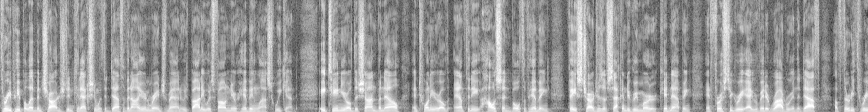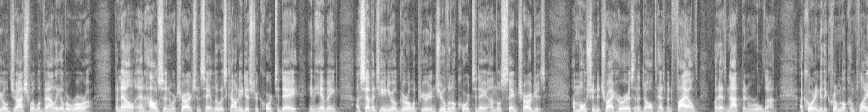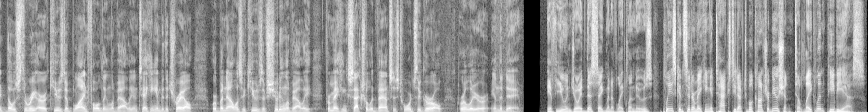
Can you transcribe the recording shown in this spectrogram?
Three people have been charged in connection with the death of an Iron Range man whose body was found near Hibbing last weekend. 18-year-old Deshaun Bunnell and 20-year-old Anthony Housen, both of Hibbing, face charges of second-degree murder, kidnapping, and first-degree aggravated robbery in the death of 33-year-old Joshua LaValle of Aurora. Bunnell and Housen were charged in St. Louis County District Court today in Hibbing. A 17-year-old girl appeared in juvenile court today on those same charges. A motion to try her as an adult has been filed but has not been ruled on. According to the criminal complaint, those three are accused of blindfolding LaValle and taking him to the trail where Bunnell is accused of shooting LaValle for making sexual advances towards the girl earlier in the day. If you enjoyed this segment of Lakeland News, please consider making a tax-deductible contribution to Lakeland PBS.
